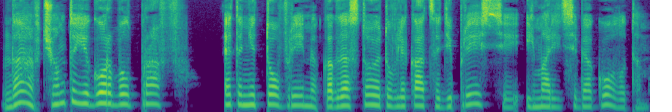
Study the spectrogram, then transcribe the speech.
Да, в чем-то Егор был прав. Это не то время, когда стоит увлекаться депрессией и морить себя голодом.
